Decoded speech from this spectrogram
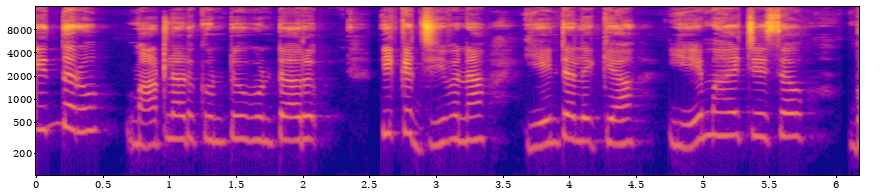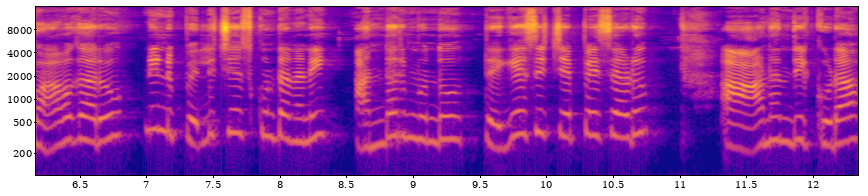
ఇద్దరు మాట్లాడుకుంటూ ఉంటారు. ఇక జీవన ఏంటలేఖ్య ఏ మాయ చేశావు? బావగారు నిన్ను పెళ్ళి చేసుకుంటానని అందరి ముందు తెగేసి చెప్పేశాడు. ఆ ఆనంది కూడా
